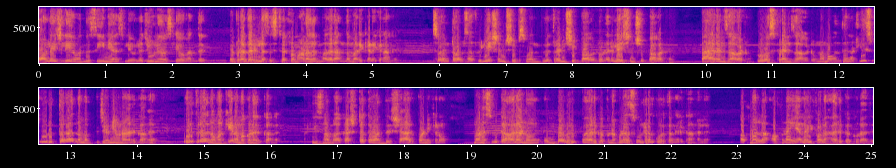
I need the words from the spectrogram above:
காலேஜ்லயே வந்து சீனியர்ஸ்லயோ இல்ல ஜூனியர்ஸ்லயோ வந்து பிரதர் இல்ல சிஸ்டர் ஃப்ரம் அனதர் மதர் அந்த மாதிரி கிடைக்கிறாங்க. So in terms of relationships வந்து ஃப்ரெண்ட்ஷிப் ஆகட்டும் இல்லை ரிலேஷன்ஷிப் ஆகட்டும் பேரண்ட்ஸ் ஆகட்டும் க்ளோஸ் ஃப்ரெண்ட்ஸ் ஆகட்டும் நம்ம வந்து அட்லீஸ்ட் ஒருத்தராவது நமக்கு ஜென்யூனாக இருக்காங்க. ஒருத்தராவது நமக்கே நமக்குன்னு இருக்காங்க. அட்லீஸ்ட் நம்ம கஷ்டத்தை வந்து ஷேர் பண்ணிக்கணும். மனசு விட்டு அழணும் ரொம்ப வெறுப்பா இருக்கு அப்படின்னா கூட அதை சொல்றதுக்கு ஒருத்தவங்க இருக்காங்கல்ல. அப்படின்னா அப்படின்னா ஏன் லைஃப் அழகா இருக்கக்கூடாது?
